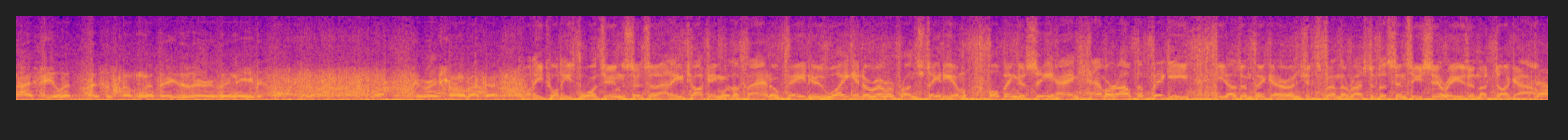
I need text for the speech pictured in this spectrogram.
I feel that this is something that they deserve. They need. Very strong about that. 2020 Sports in Cincinnati, talking with a fan who paid his way into Riverfront Stadium, hoping to see Hank hammer out the biggie. He doesn't think Aaron should spend the rest of the Cincy series in the dugout. No,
